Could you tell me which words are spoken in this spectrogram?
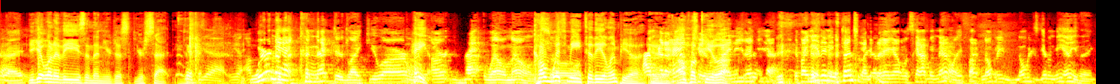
right? You get one of these, and then you're just you're set. You just- Yeah, yeah. I'm, We're not connected like you are. Hey. we aren't that well known. Come with me to the Olympia. I'm gonna I'll have hook to you if up. I need any. Yeah, if I need any attention, I gotta hang out with Scott McNally. Fuck, nobody, nobody's giving me anything.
